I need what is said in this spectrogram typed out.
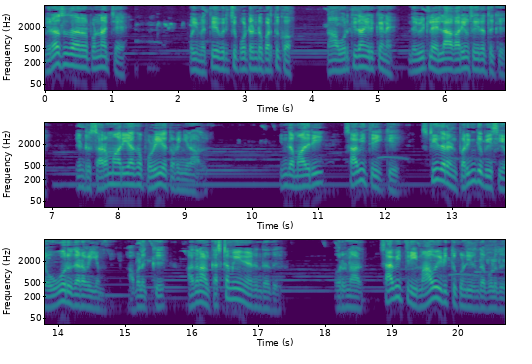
மிராசுதாரர் பொண்ணாச்சே. போய் மெத்தையை விரித்து போட்டுண்டு படுத்துக்கோ. நான் ஒருத்தி தான் இருக்கேனே இந்த வீட்டில் எல்லா காரியம் செய்கிறதுக்கு என்று சரமாரியாக பொழிய தொடங்கினாள். இந்த மாதிரி சாவித்திரிக்கு ஸ்ரீதரன் பரிந்து பேசிய ஒவ்வொரு தடவையும் அவளுக்கு அதனால் கஷ்டமே இருந்தது ஒரு நாள் சாவித்திரி மாவு இடித்துக் கொண்டிருந்த பொழுது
